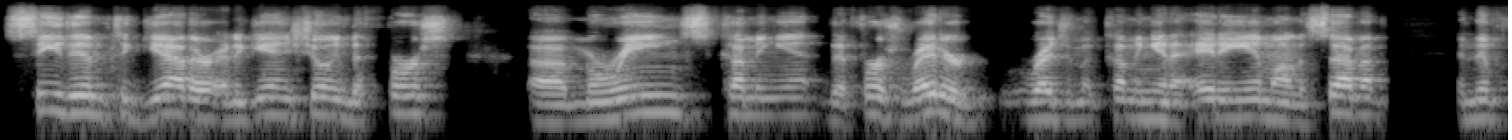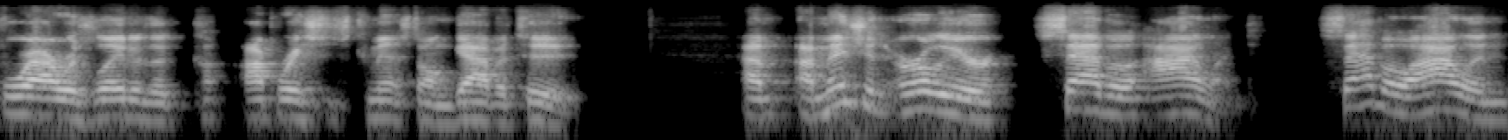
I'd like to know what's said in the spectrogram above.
see them together. And again, showing the first uh, Marines coming in, the first Raider Regiment coming in at 8 a.m. on the 7th. And then four hours later, the operations commenced on Gavutu. I, I mentioned earlier Savo Island. Savo Island,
